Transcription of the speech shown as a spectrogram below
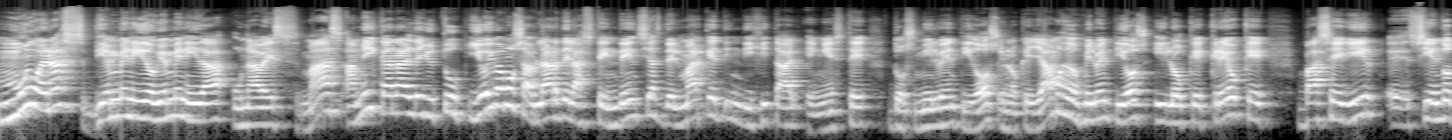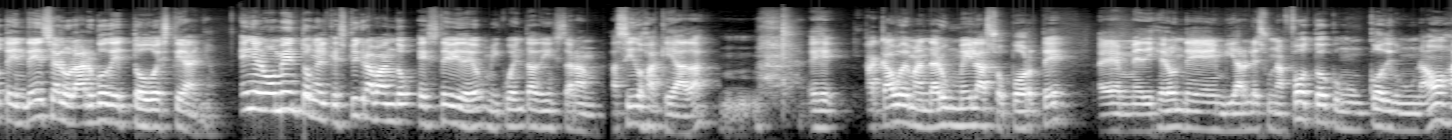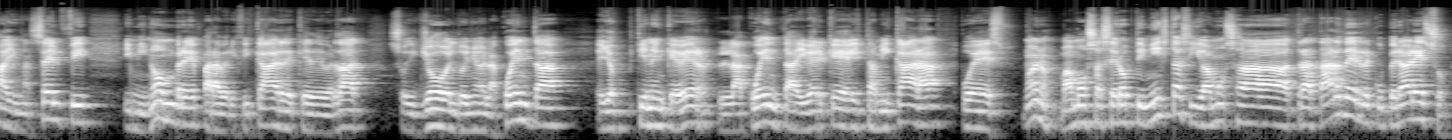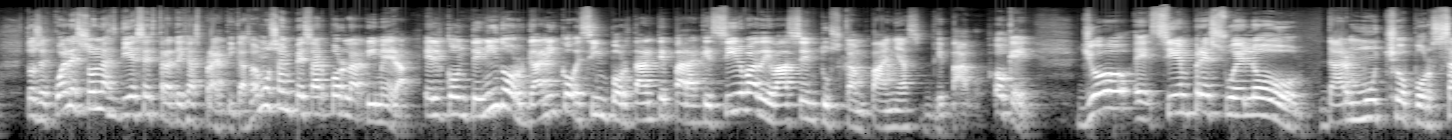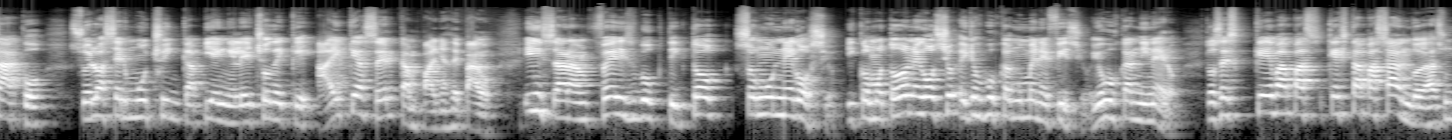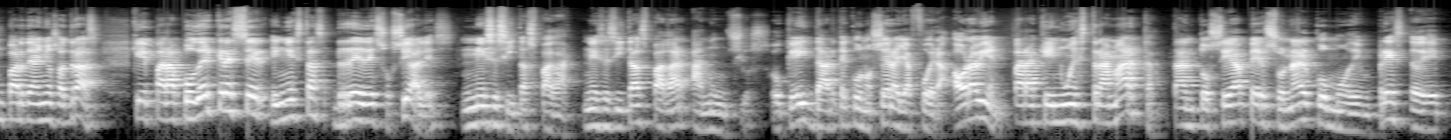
Muy buenas, bienvenido, bienvenida una vez más a mi canal de YouTube y hoy vamos a hablar de las tendencias del marketing digital en este 2022, en lo que llevamos de 2022 y lo que creo que va a seguir eh, siendo tendencia a lo largo de todo este año. En el momento en el que estoy grabando este video, mi cuenta de Instagram ha sido hackeada. Mm, eh, acabo de mandar un mail a soporte eh, me dijeron de enviarles una foto con un código en una hoja y una selfie y mi nombre para verificar de que de verdad soy yo el dueño de la cuenta. Ellos tienen que ver la cuenta y ver que ahí está mi cara. Pues bueno, vamos a ser optimistas y vamos a tratar de recuperar eso. Entonces, ¿cuáles son las 10 estrategias prácticas? Vamos a empezar por la primera. El contenido orgánico es importante para que sirva de base en tus campañas de pago. Ok. Yo eh, siempre suelo dar mucho por saco, suelo hacer mucho hincapié en el hecho de que hay que hacer campañas de pago. Instagram, Facebook, TikTok son un negocio y como todo negocio ellos buscan un beneficio, ellos buscan dinero. Entonces, ¿qué, va ¿qué está pasando desde hace un par de años atrás? Que para poder crecer en estas redes sociales necesitas pagar, necesitas pagar anuncios, ¿ok? Darte a conocer allá afuera. Ahora bien, para que nuestra marca, tanto sea personal como de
